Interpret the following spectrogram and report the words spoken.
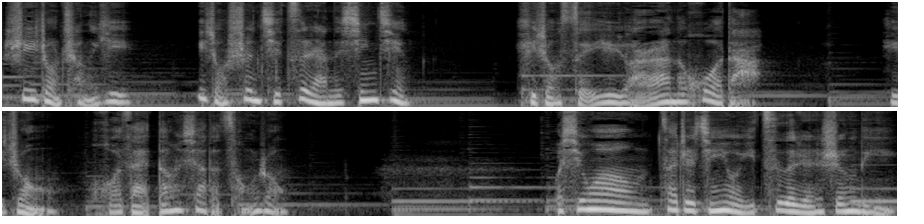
是一种诚意，一种顺其自然的心境，一种随遇而安的豁达，一种活在当下的从容。我希望在这仅有一次的人生里，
